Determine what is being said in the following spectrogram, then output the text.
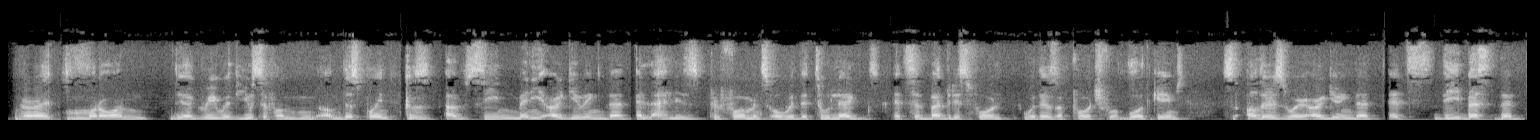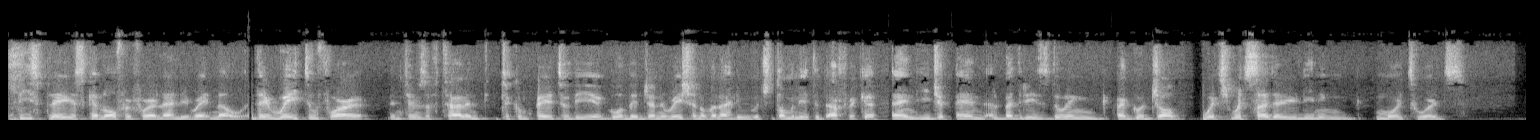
All right, Marwan, do you agree with Yusuf on, on this point? Because I've seen many arguing that Al Ahli's performance over the two legs, it's Al Badri's fault with his approach for both games. So others were arguing that it's the best that these players can offer for Al Ahly right now. They're way too far in terms of talent to compare to the golden generation of Al Ahly, which dominated Africa and Egypt. And Al Badri is doing a good job. Which which side are you leaning more towards?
